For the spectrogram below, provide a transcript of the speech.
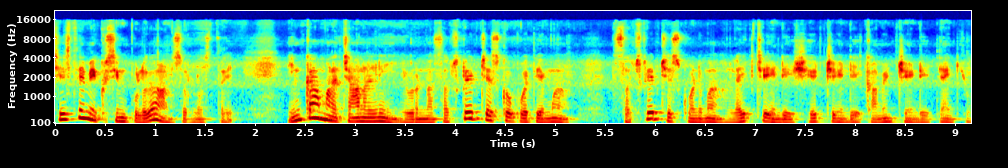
చేస్తే మీకు సింపుల్గా ఆన్సర్లు వస్తాయి. ఇంకా మన ఛానల్ని ఎవరన్నా సబ్స్క్రైబ్ చేసుకోకపోతే మా సబ్స్క్రైబ్ చేసుకోండి మా. లైక్ చేయండి షేర్ చేయండి కామెంట్ చేయండి. Thank you.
